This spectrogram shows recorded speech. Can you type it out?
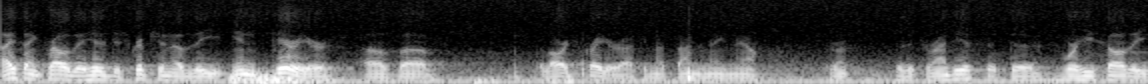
I think probably his description of the interior of uh, the large crater, I cannot find the name now. Was it Taruntius that uh, where he saw the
